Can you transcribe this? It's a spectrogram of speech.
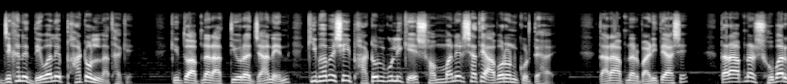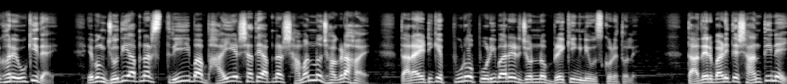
যেখানে দেওয়ালে ফাটল না থাকে। কিন্তু আপনার আত্মীয়রা জানেন কীভাবে সেই ফাটলগুলিকে সম্মানের সাথে আবরণ করতে হয়। তারা আপনার বাড়িতে আসে, তারা আপনার শোবার ঘরে উকি দেয়। এবং যদি আপনার স্ত্রী বা ভাইয়ের সাথে আপনার সামান্য ঝগড়া হয়, তারা এটিকে পুরো পরিবারের জন্য ব্রেকিং নিউজ করে তোলে। তাদের বাড়িতে শান্তি নেই,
